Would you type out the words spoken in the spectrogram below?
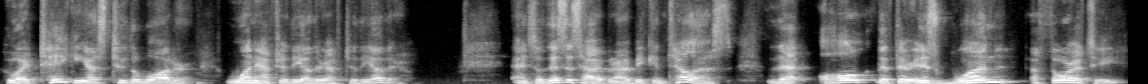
who are taking us to the water, one after the other after the other. And so this is how Ibn Arabi can tell us that all that there is one authority,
